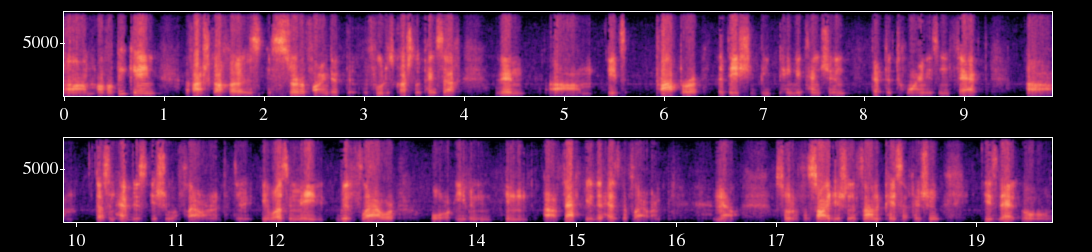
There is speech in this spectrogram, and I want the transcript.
um, if a Pikain, if Hashgacha is, is, certifying that the, the food is kosher Pesach, then um, it's proper that they should be paying attention that the twine is in fact um, doesn't have this issue of flour it. It wasn't made with flour or even in a factory that has the flour in it. Now, sort of a side issue that's not a Pesach issue is that, or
